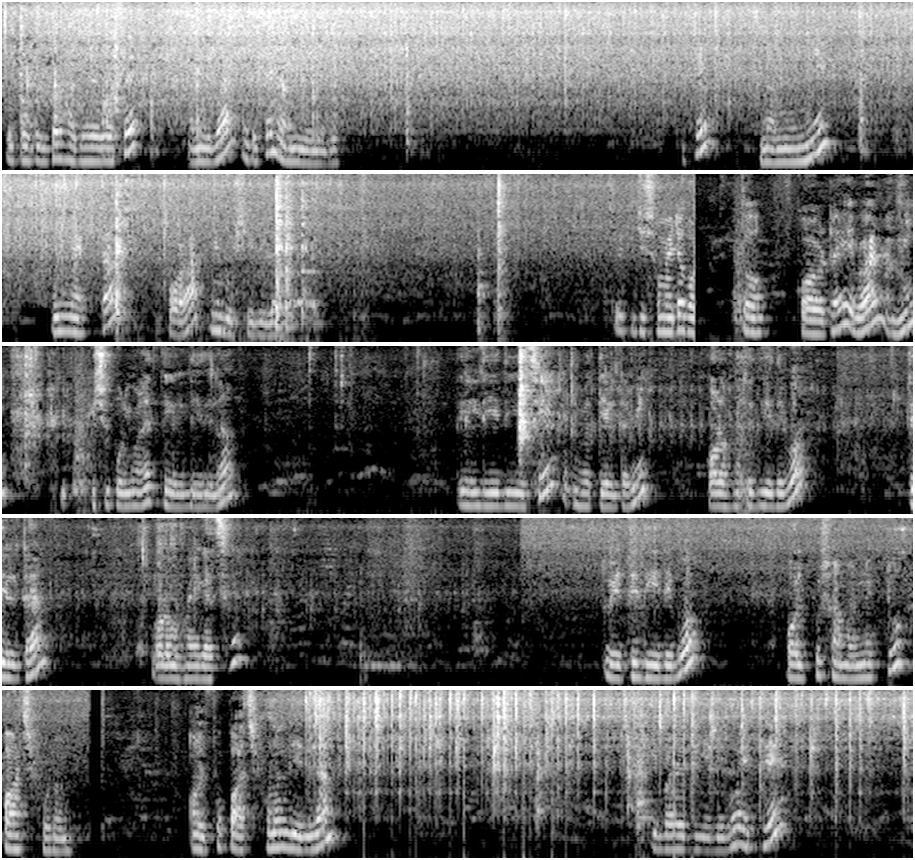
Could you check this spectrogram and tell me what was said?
তো পটলটা ভাজা হয়ে গেছে। আমি এবার এটাকে নামিয়ে নেব। ওকে নামিয়ে নিয়ে অন্য একটা কড়া আমি বসিয়ে দিলাম। তো কিছু সময়টা তো কড়াটায় এবার আমি কিছু পরিমাণে তেল দিয়ে দিলাম। তেল দিয়ে দিয়েছি। এবার তেলটা আমি গরম হতে দিয়ে দেব। তেলটা গরম হয়ে গেছে। তো এতে দিয়ে দেব অল্প সামান্য একটু পাঁচ ফোড়ন। অল্প পাঁচ ফোড়ন দিয়ে দিলাম। এবারে দিয়ে দেব এতে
